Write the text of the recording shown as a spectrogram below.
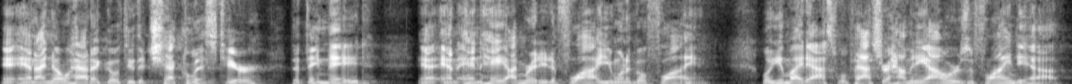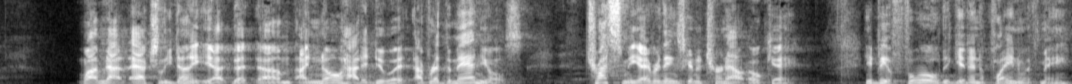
And I know how to go through the checklist here that they made. And, and, and hey, I'm ready to fly. You want to go flying? Well, you might ask, well, Pastor, how many hours of flying do you have? Well, I've not actually done it yet, but um, I know how to do it. I've read the manuals. Trust me, everything's going to turn out okay. You'd be a fool to get in a plane with me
